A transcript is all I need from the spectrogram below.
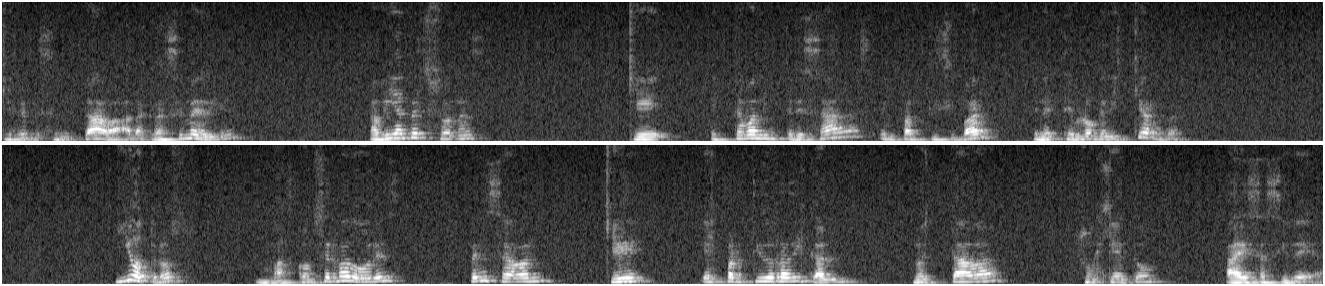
que representaba a la clase media, había personas que estaban interesadas en participar en este bloque de izquierda y otros, más conservadores, pensaban que el Partido Radical no estaba sujeto a esas ideas.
